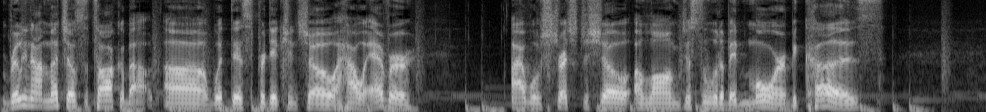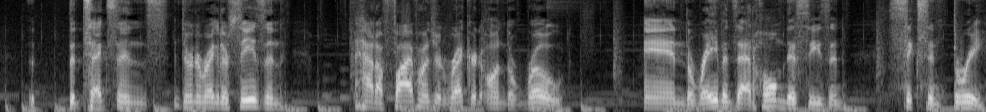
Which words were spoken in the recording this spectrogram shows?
really not much else to talk about uh with this prediction show. However, I will stretch the show along just a little bit more because the Texans during the regular season had a 500 record on the road and the Ravens at home this season six and three.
